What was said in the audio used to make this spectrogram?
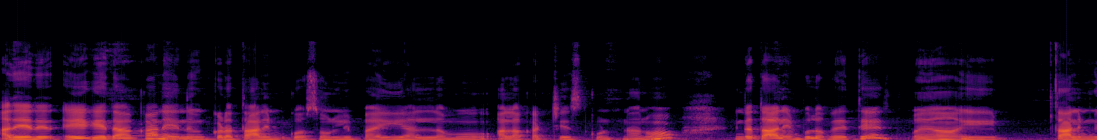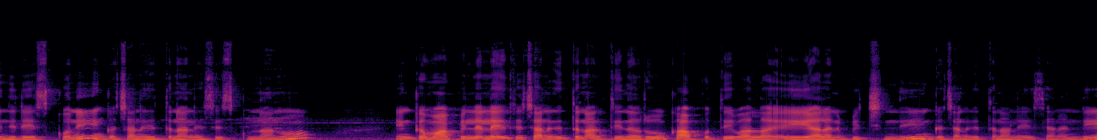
అది ఏదే- ఏగేదాకా నేను ఇక్కడ తాలింపు కోసం ఉల్లిపాయ అల్లము అలా కట్ చేసుకుంటున్నాను. ఇంకా తాలింపులోకి అయితే ఈ తాలింపు గింజలు వేసుకొని ఇంకా శనగిత్తనాలు వేసేసుకున్నాను. ఇంకా మా పిల్లలు అయితే శనగిత్తనాలు తినరు కాకపోతే వాళ్ళ వేయాలనిపించింది. ఇంకా శనగిత్తనాలు వేసానండి.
